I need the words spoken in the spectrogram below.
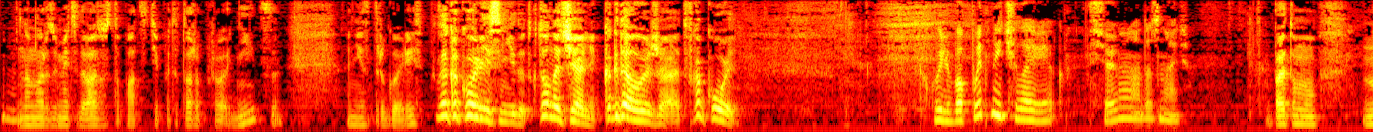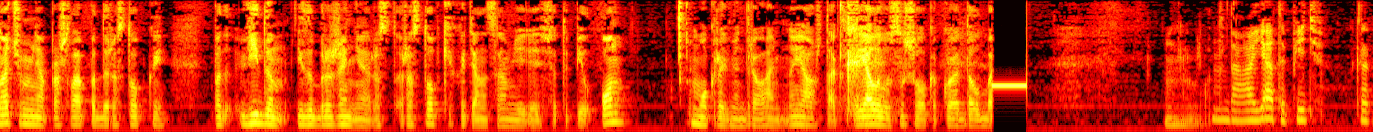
Но мы, разумеется, давай заступаться, типа, это тоже проводница, они с другой рейс. На какой рейс они идут? Кто начальник? Когда уезжают? В какой? Какой любопытный человек. Все ему надо знать. Поэтому ночь у меня прошла под растопкой, под видом изображения рас- растопки, хотя на самом деле все топил он мокрыми дровами. Но я уж так стоял и выслушивал, какое долбо... Вот. Да, а я-то пить, как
